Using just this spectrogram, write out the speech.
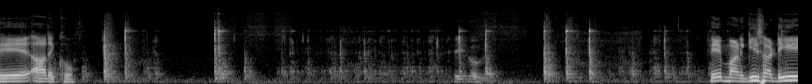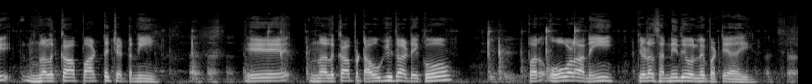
ਇਹ ਆਹ ਦੇਖੋ। ਠੀਕ ਹੋ ਗਿਆ। ਇਹ ਬਣ ਗਈ ਸਾਡੀ ਨਲਕਾ ਪੱਟ ਚਟਨੀ। ਇਹ ਨਲਕਾ ਪਟਾਊਗੀ ਤੁਹਾਡੇ ਕੋ ਪਰ ਉਹ ਵਾਲਾ ਨਹੀਂ ਜਿਹੜਾ ਸੰਨੀ ਦਿਓਲ ਨੇ ਪਟਿਆ ਸੀ। ਅੱਛਾ।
